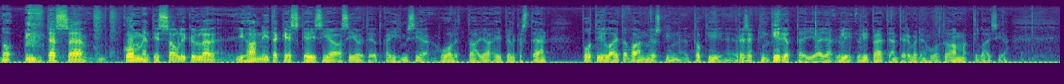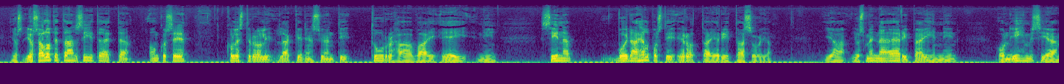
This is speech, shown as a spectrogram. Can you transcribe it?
No tässä kommentissa oli kyllä ihan niitä keskeisiä asioita, jotka ihmisiä huolettaa ja ei pelkästään potilaita, vaan myöskin toki reseptin kirjoittajia ja ylipäätään terveydenhuoltoammattilaisia. Jos, jos aloitetaan siitä, että onko se kolesterolilääkkeiden syönti turhaa vai ei, niin siinä voidaan helposti erottaa eri tasoja. Ja jos mennään ääripäihin, niin on ihmisiä,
